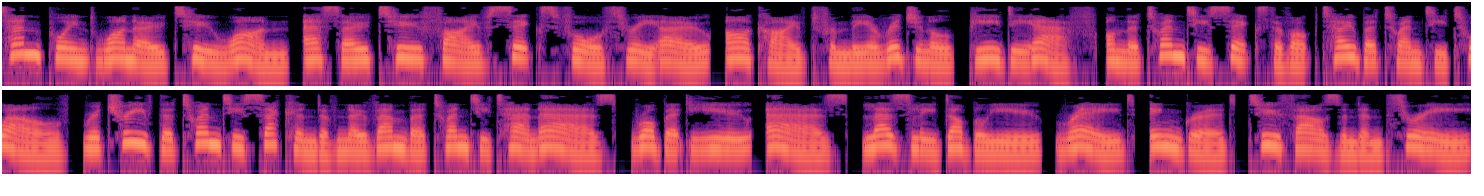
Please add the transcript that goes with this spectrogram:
10.1021, S025640, archived from the original PDF on the 26th of October 2012, retrieved the 22nd of November 2010 Ayres, Robert U, Ayres, Leslie W, Reid, Ingrid 2003,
